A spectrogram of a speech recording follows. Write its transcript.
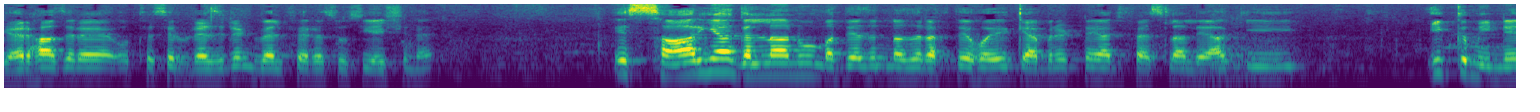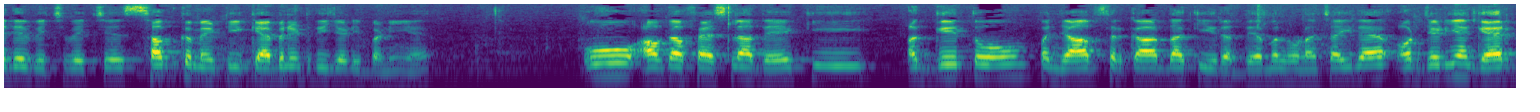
ਗੈਰ ਹਾਜ਼ਰ ਹੈ, ਉੱਥੇ ਸਿਰਫ ਰੈਜ਼ੀਡੈਂਟ ਵੈਲਫੇਅਰ ਐਸੋਸੀਏਸ਼ਨ ਹੈ। ਇਹ ਸਾਰੀਆਂ ਗੱਲਾਂ ਨੂੰ ਮੱਦੇਨਜ਼ਰ ਰੱਖਦੇ ਹੋਏ ਕੈਬਨਿਟ ਨੇ ਅੱਜ ਫੈਸਲਾ ਲਿਆ ਕਿ ਇੱਕ ਮਹੀਨੇ ਦੇ ਵਿੱਚ ਵਿੱਚ ਸਬ ਕਮੇਟੀ ਕੈਬਨਿਟ ਦੀ ਜਿਹੜੀ ਬਣੀ ਹੈ, ਉਹ ਆਪਦਾ ਫੈਸਲਾ ਦੇ ਕਿ ਅੱਗੇ ਤੋਂ ਪੰਜਾਬ ਸਰਕਾਰ ਦਾ ਕੀ ਰੱਦੇ ਅਮਲ ਹੋਣਾ ਚਾਹੀਦਾ ਹੈ ਔਰ ਜਿਹੜੀਆਂ ਗੈਰ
